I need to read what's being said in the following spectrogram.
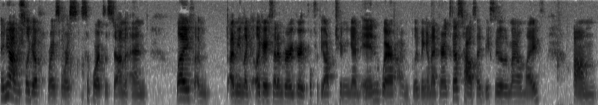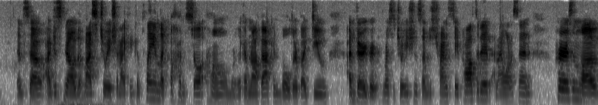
and yeah, I'm just like a my source support system and life. I'm I mean like like I said, I'm very grateful for the opportunity I'm in where I'm living in my parents' guest house. I basically live my own life. Um, and so I just know that my situation, I can complain like, oh, I'm still at home or like I'm not back in Boulder, but I do, I'm very grateful for my situation. So I'm just trying to stay positive and I want to send prayers and love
